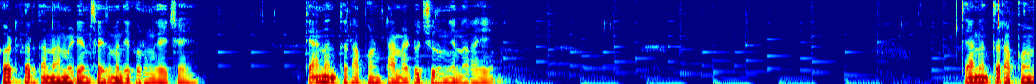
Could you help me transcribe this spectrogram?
कट करताना मीडियम साईजमध्ये करून घ्यायचे आहे. त्यानंतर आपण टामॅटो चिरून घेणार आहे. त्यानंतर आपण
